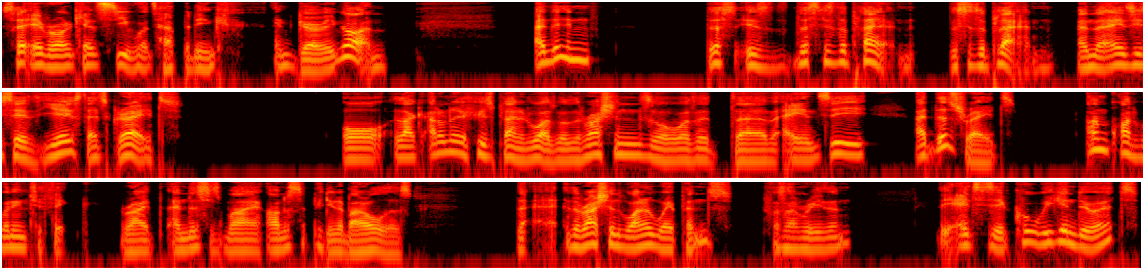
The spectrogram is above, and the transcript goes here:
so everyone can see what's happening and going on. And then this is this is the plan this is a plan. And the ANC says, yes, that's great. Or, like, I don't know whose plan it was. Was it the Russians or was it uh, the ANC? At this rate, I'm quite willing to think, right? And this is my honest opinion about all this. The, the Russians wanted weapons for some reason. The ANC said, cool, we can do it.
